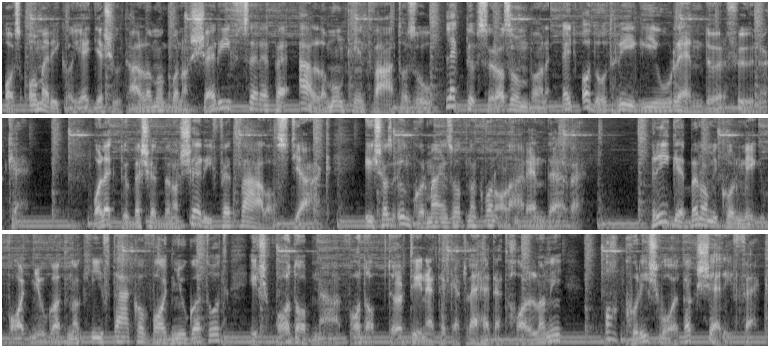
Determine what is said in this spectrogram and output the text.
Az amerikai Egyesült Államokban a sheriff szerepe államonként változó, legtöbbször azonban egy adott régió rendőrfőnöke. A legtöbb esetben a sheriffet választják, és az önkormányzatnak van alárendelve. Régebben, amikor még vadnyugatnak hívták a vadnyugatot, és vadabbnál vadabb történeteket lehetett hallani, akkor is voltak sheriffek.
